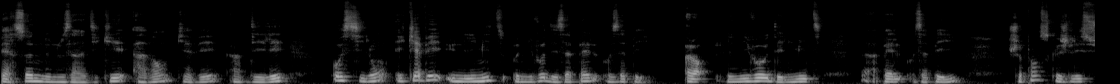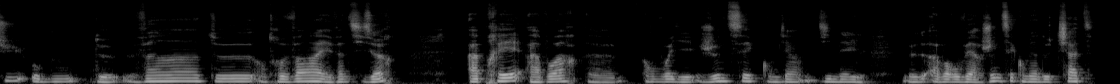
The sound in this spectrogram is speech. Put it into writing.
personne ne nous a indiqué avant qu'il y avait un délai aussi long et qu'il y avait une limite au niveau des appels aux API. Alors, le niveau des limites appels aux API, je pense que je l'ai su au bout de 20, entre 20 et 26 heures, après avoir euh, envoyé je ne sais combien d'emails, avoir ouvert je ne sais combien de chats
